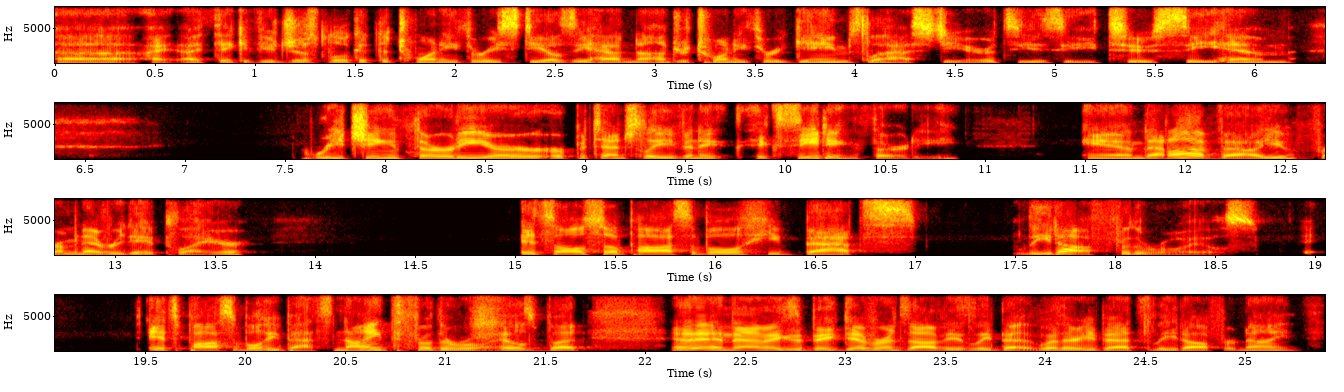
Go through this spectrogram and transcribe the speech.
Uh, I, I, think if you just look at the 23 steals he had in 123 games last year, it's easy to see him reaching 30 or, or potentially even exceeding 30. And that'll have value from an everyday player. It's also possible he bats leadoff for the Royals. It's possible he bats ninth for the Royals, but and, that makes a big difference, obviously, whether he bats leadoff or ninth.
